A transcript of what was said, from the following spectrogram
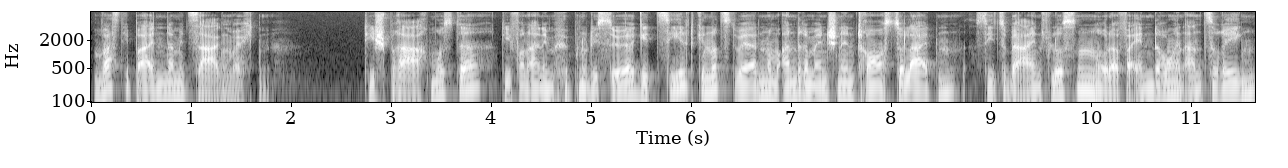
Was die beiden damit sagen möchten. Die Sprachmuster, die von einem Hypnotiseur gezielt genutzt werden, um andere Menschen in Trance zu leiten, sie zu beeinflussen oder Veränderungen anzuregen,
